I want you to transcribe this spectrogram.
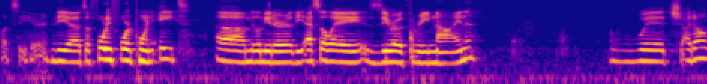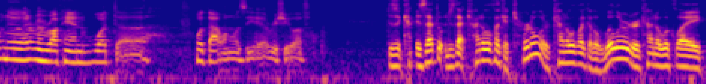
let's see here. The uh, it's a forty four point eight uh, millimeter. The SLA 039 which I don't know. I don't remember offhand what uh, what that one was the uh, reissue of. Does it is that the, does that kind of look like a turtle, or kind of look like a Willard, or kind of look like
